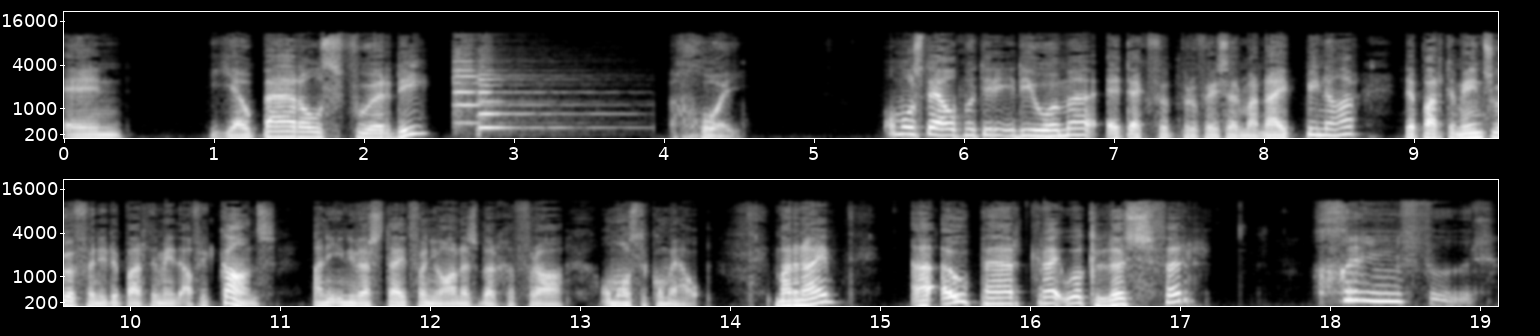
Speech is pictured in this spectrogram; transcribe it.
en jou parels voor die gooi. Om ons te help met hierdie idiome het ek vir professor Marnay Pinaar departementshoof van die departement Afrikaans aan die Universiteit van Johannesburg gevra om ons te kom help. Maar nee, 'n Ou perd kry ook lus vir groenvoer.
